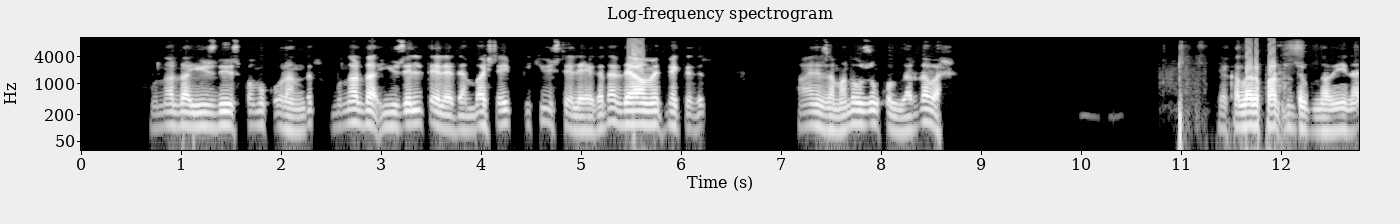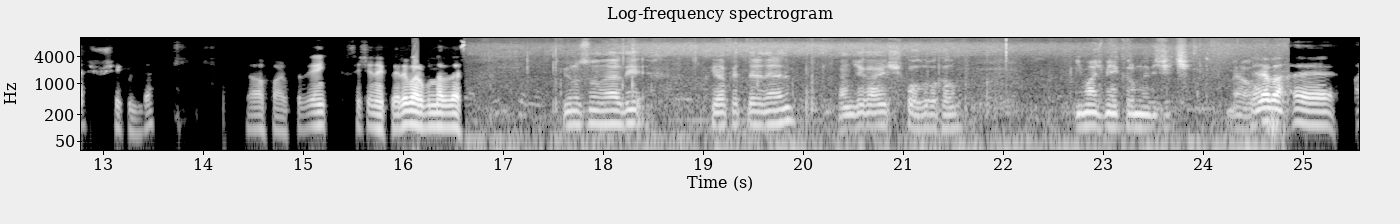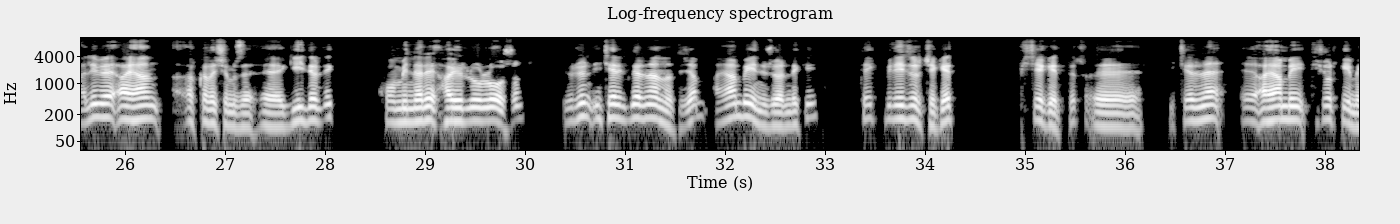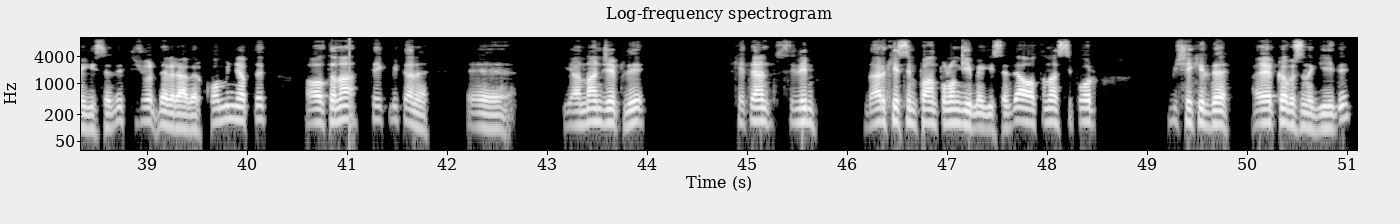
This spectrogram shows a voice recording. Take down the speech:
Bunlar da %100 pamuk oranıdır. Bunlar da 150 TL'den başlayıp 200 TL'ye kadar devam etmektedir. Aynı zamanda uzun kolları da var. Yakaları farklıdır bunların yine şu şekilde. Daha farklı renk seçenekleri var. Bunları da Yunus'un verdiği kıyafetleri denedim. Bence gayet şık oldu bakalım. Image Maker'ım ne diyecek? Merhaba. Merhaba. eee, Ali ve Ayhan arkadaşımızı eee, giydirdik. Kombinleri hayırlı uğurlu olsun. Ürün içeriklerini anlatacağım. Ayhan Bey'in üzerindeki tek blazer ceket, piş cekettir. Eee içerine eee, Ayhan Bey tişört giymek istedi. Tişörtle beraber kombin yaptık. Altına tek bir tane eee, yandan cepli, keten, slim, dar kesim pantolon giymek istedi. Altına spor bir şekilde ayakkabısını giydi.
